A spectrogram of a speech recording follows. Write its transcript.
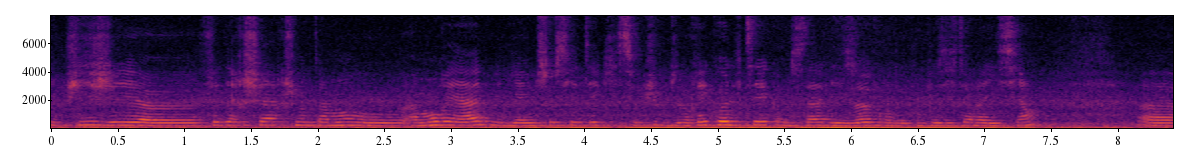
Et puis j'ai euh, fait des recherches notamment à Montréal où il y a une société qui s'occupe de récolter comme ça les œuvres de compositeurs haïtiens. Euh,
